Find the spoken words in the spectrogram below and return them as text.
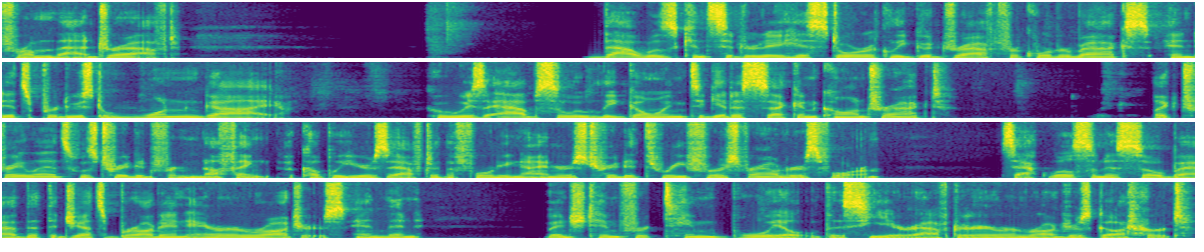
from that draft. That was considered a historically good draft for quarterbacks, and it's produced one guy who is absolutely going to get a second contract. Like, like Trey Lance was traded for nothing a couple years after the 49ers traded three first rounders for him. Zach Wilson is so bad that the Jets brought in Aaron Rodgers and then benched him for Tim Boyle this year after Aaron Rodgers got hurt.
